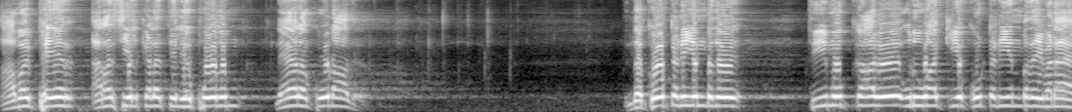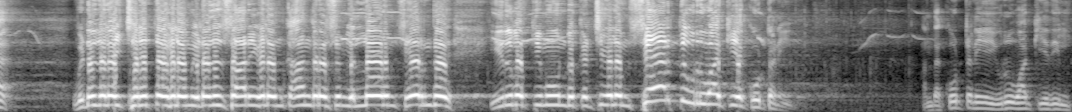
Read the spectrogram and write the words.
அவப்பெயர் அரசியல் களத்தில் எப்போதும் நேரக்கூடாது. இந்த கூட்டணி என்பது திமுகவே உருவாக்கிய கூட்டணி என்பதை விட விடுதலை சிறுத்தைகளும் இடதுசாரிகளும் காங்கிரசும் எல்லோரும் சேர்ந்து இருபத்தி மூன்று கட்சிகளும் சேர்ந்து உருவாக்கிய கூட்டணி. அந்த கூட்டணியை உருவாக்கியதில்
